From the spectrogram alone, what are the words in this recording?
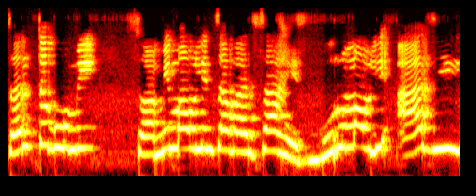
संत भूमी स्वामी माऊलींचा वारसा आहे गुरुमाऊली आज ही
